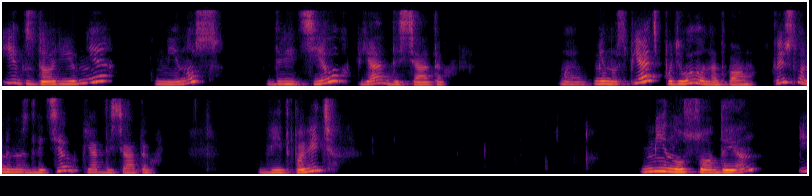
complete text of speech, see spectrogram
х дорівнює мінус 2,5. Ми мінус 5 поділили на 2. Вийшло мінус 2,5. Відповідь мінус 1 і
